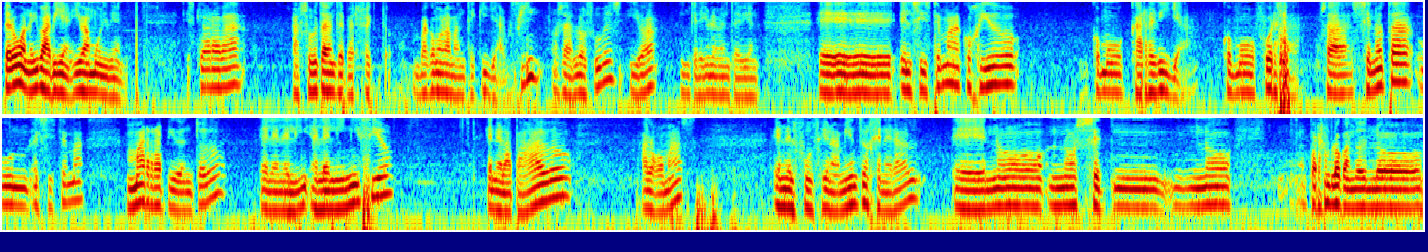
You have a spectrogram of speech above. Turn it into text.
Pero bueno, iba bien, iba muy bien. Es que ahora va absolutamente perfecto, va como la mantequilla, o sea, lo subes y va increíblemente bien. Eh, el sistema ha cogido como carrerilla, como fuerza. O sea, se nota un, el sistema más rápido en todo, en el inicio, en el apagado, algo más, en el funcionamiento en general. Eh, no, no se, no, por ejemplo, cuando lo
